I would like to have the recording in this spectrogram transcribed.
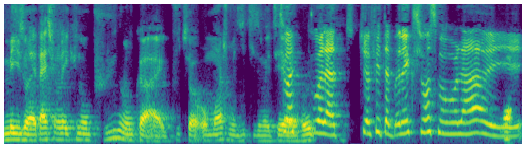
Mais ils auraient pas survécu non plus. Donc euh, écoute, au moins, je me dis qu'ils ont été toi, Voilà, tu as fait ta bonne action à ce moment-là et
